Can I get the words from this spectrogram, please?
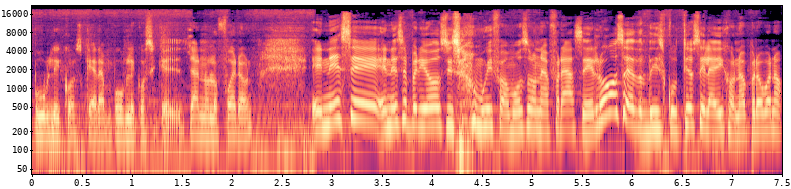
públicos que eran públicos y que ya no lo fueron. En ese, en ese periodo se hizo muy famosa una frase, luego se discutió si la dijo, ¿no? Pero bueno,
